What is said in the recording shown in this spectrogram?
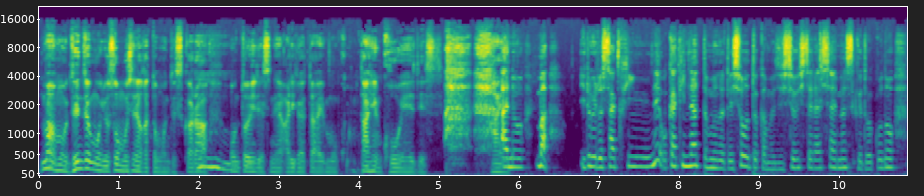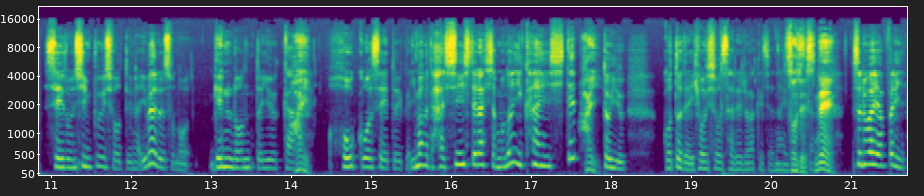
まあもう全然もう予想もしてなかったもんですから、うん、本当にですねありがたいもう大変光栄です。はい、あのまあいろいろ作品ねお書きになったもので賞とかも受賞してらっしゃいますけどこの正論新風賞というのはいわゆるその言論というか、はい、方向性というか今まで発信してらっしゃるものに関してということで表彰されるわけじゃないですか。そうですね。それはやっぱり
